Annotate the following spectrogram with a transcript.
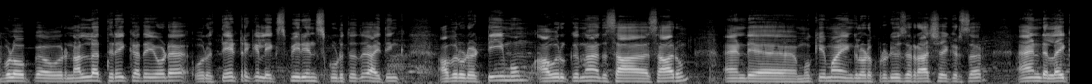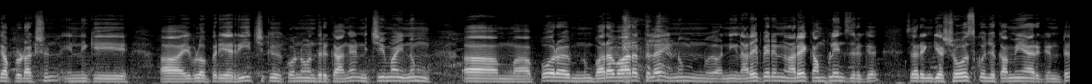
இவ்வளோ ஒரு நல்ல திரைக்கதையோட ஒரு தேட்ரிக்கல் எக்ஸ்பீரியன்ஸ் கொடுத்தது. ஐ திங்க் அவரோட டீமும் அவருக்கு தான் அது சா சாரும். அண்டு uh, முக்கியமாக எங்களோட producer Rajasekhar sir and Lyca production இன்றைக்கி இவ்வளோ பெரிய ரீச்சுக்கு கொண்டு வந்திருக்காங்க. நிச்சயமாக இன்னும் um, போகிற இன்னும் வர வாரத்தில் இன்னும் நீங்கள் நிறைய பேர் நிறைய கம்ப்ளைண்ட்ஸ் இருக்குது சார் இங்கே ஷோஸ் கொஞ்சம் கம்மியாக இருக்குன்ட்டு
